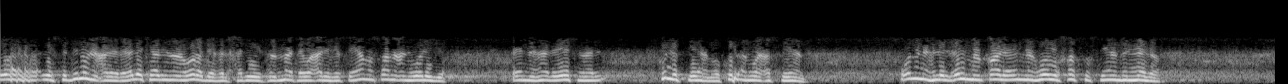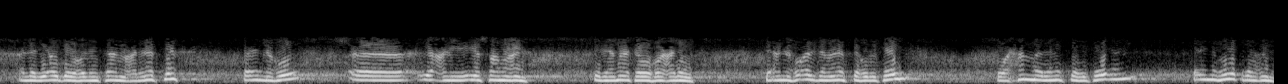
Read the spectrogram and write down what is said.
ويستدلون على ذلك بما ورد في الحديث من مات وعليه صيام صام عنه وليه فإن هذا يشمل كل الصيام وكل أنواع الصيام. ومن أهل العلم من قال إنه يخص الصيام بالنذر الذي أوجبه الإنسان على نفسه فإنه آه يعني يصام عنه إذا مات وهو عليه. لأنه ألزم نفسه بشيء وحمل نفسه شيئا فإنه يقضى عنه.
